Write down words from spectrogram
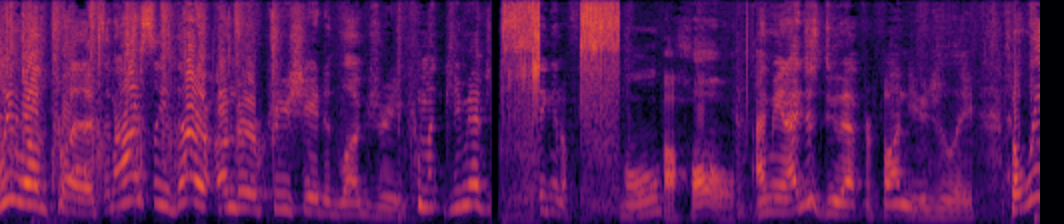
We love toilets, and honestly, they're underappreciated luxury. Come on, can you imagine sitting in a f- hole? A hole. I mean, I just do that for fun usually. But we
